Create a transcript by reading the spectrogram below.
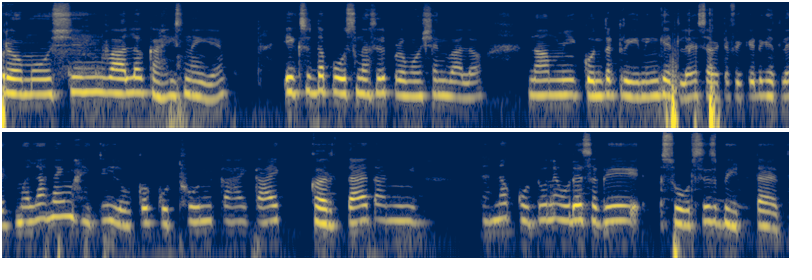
प्रमोशनवालं काहीच नाही आहे एकसुद्धा पोस्ट नसेल प्रमोशनवालं ना मी कोणतं ट्रेनिंग घेतलं आहे सर्टिफिकेट घेतलं आहे मला नाही माहिती लोक कुठून काय काय करतायत आणि त्यांना कुठून एवढे सगळे सोर्सेस भेटत आहेत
